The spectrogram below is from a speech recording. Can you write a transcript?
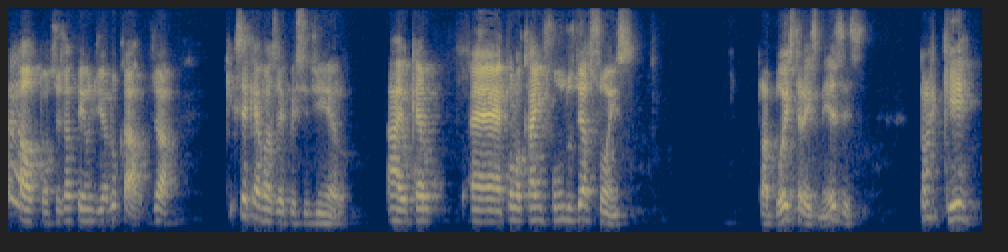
Legal, então você já tem o dinheiro do carro. Já que você quer fazer com esse dinheiro? Ah, eu quero é, colocar em fundos de ações. Para dois, três meses? Para quê?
